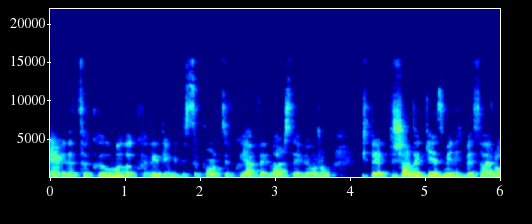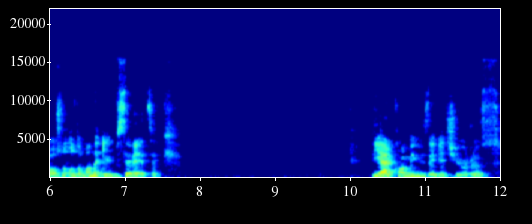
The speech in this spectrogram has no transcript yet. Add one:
evde takılmalık dediğim gibi sportif kıyafetler seviyorum. İşte dışarıda gezmelik vesaire olsun o zaman da elbise ve etek. Diğer kombinimize geçiyoruz.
